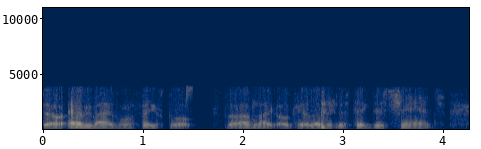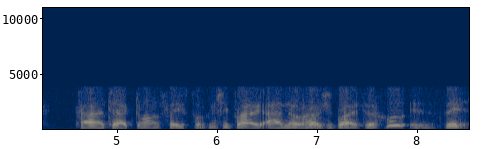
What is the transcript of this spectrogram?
So everybody's on Facebook. So I'm like, okay, let me just take this chance. Contact on Facebook and she probably I know her, she probably said, Who is this?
